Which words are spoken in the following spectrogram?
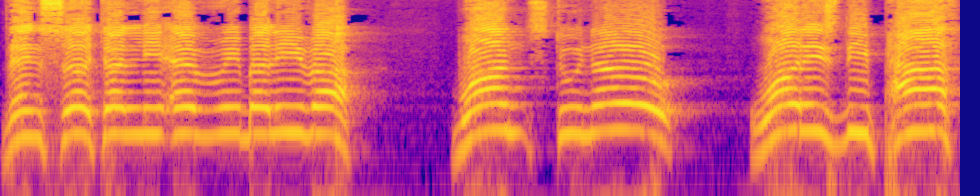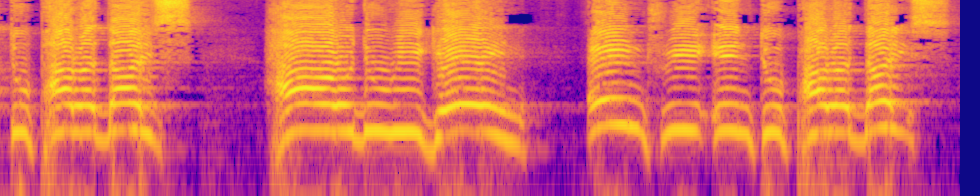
then certainly every believer wants to know what is the path to paradise? How do we gain entry into paradise?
